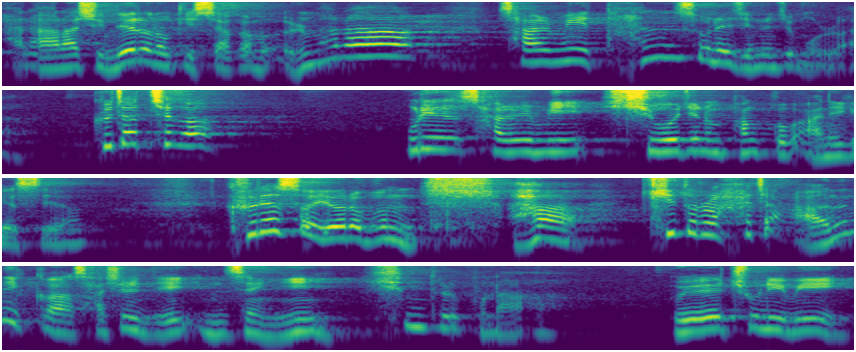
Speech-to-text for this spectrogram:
하나하나씩 내려놓기 시작하면 얼마나 삶이 단순해지는지 몰라요. 그 자체가 우리 삶이 쉬워지는 방법 아니겠어요? 그래서 여러분 아 기도를 하지 않으니까 사실 내 인생이 힘들구나 왜 주님이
